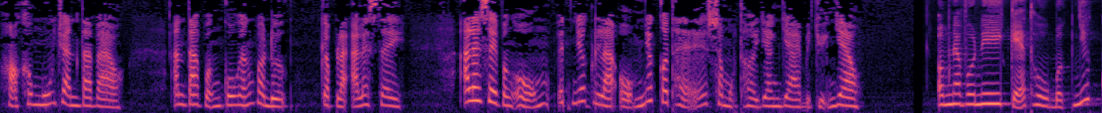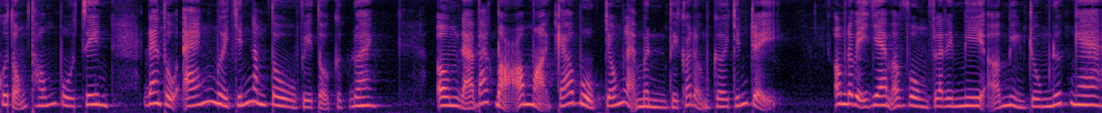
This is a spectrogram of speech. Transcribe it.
Họ không muốn cho anh ta vào. Anh ta vẫn cố gắng vào được, gặp lại Alexei. Alexei vẫn ổn, ít nhất là ổn nhất có thể sau một thời gian dài bị chuyển giao. Ông Navalny, kẻ thù bậc nhất của Tổng thống Putin, đang thụ án 19 năm tù vì tội cực đoan. Ông đã bác bỏ mọi cáo buộc chống lại mình vì có động cơ chính trị. Ông đã bị giam ở vùng Vladimir ở miền trung nước Nga,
